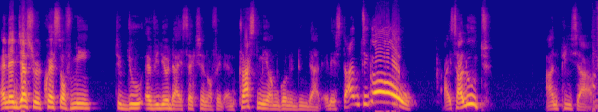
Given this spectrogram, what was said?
and then just request of me to do a video dissection of it. And trust me, I'm going to do that. It is time to go. I salute and peace out.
